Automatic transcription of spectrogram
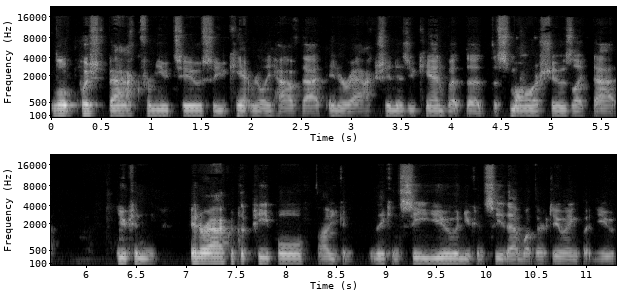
little pushed back from you too, so you can't really have that interaction as you can. But the the smaller shows like that, you can interact with the people. Uh, you can they can see you and you can see them what they're doing. But you,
